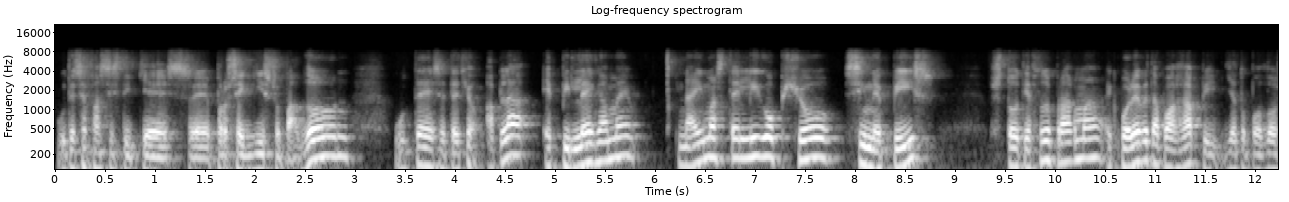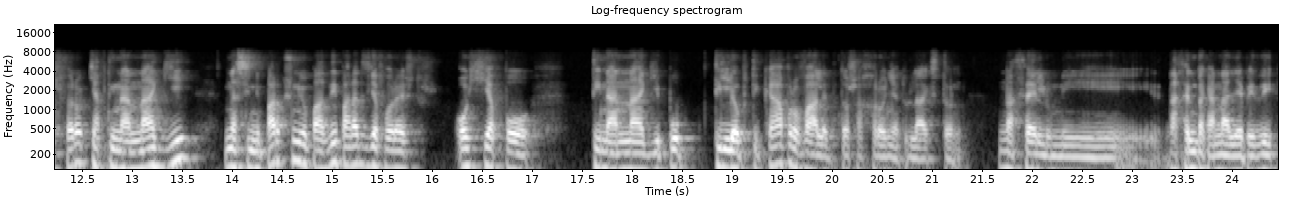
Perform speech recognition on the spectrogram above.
ούτε σε φασιστικές ε, προσεγγίσεις οπαδών, ούτε σε τέτοιο. Απλά επιλέγαμε να είμαστε λίγο πιο συνεπείς στο ότι αυτό το πράγμα εκπορεύεται από αγάπη για το ποδόσφαιρο και από την ανάγκη να συνεπάρξουν οι οπαδοί παρά τις διαφορές τους. Όχι από την ανάγκη που τηλεοπτικά προβάλλεται τόσα χρόνια τουλάχιστον να θέλουν, οι... να θέλουν τα κανάλια επειδή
